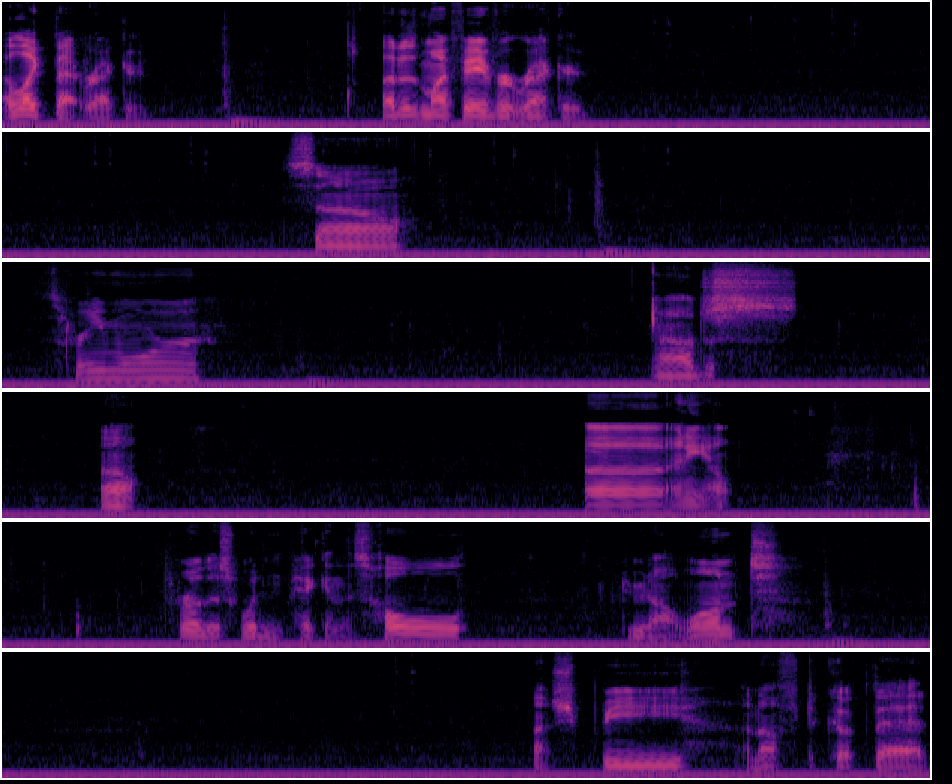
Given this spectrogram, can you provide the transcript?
I like that record. That is my favorite record. So, three more. I'll just. Oh. Uh, anyhow. Throw this wooden pick in this hole. Do not want. That should be enough to cook that.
